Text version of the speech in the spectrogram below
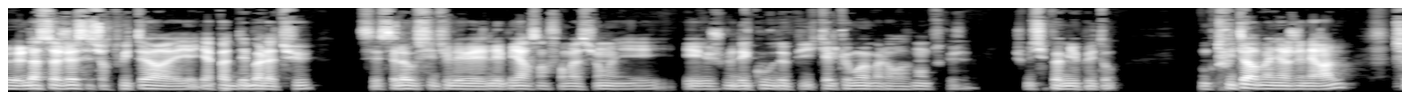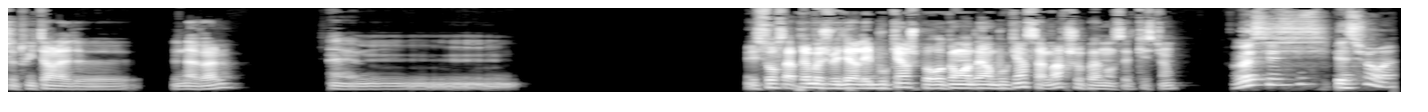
la sagesse est sur Twitter et il n'y a pas de débat là-dessus c'est là où situent les, les meilleures informations et, et, je le découvre depuis quelques mois malheureusement parce que je, je me suis pas mis plus tôt. Donc Twitter de manière générale, ce Twitter là de, de Naval. Euh... Les sources. Après moi je vais dire les bouquins. Je peux recommander un bouquin, ça marche ou pas dans cette question? Ouais, si, si, si, bien sûr, ouais.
